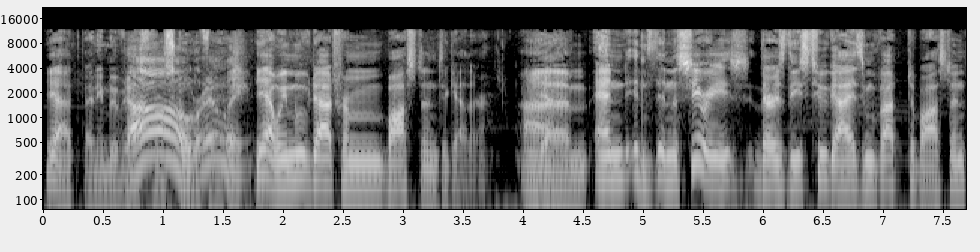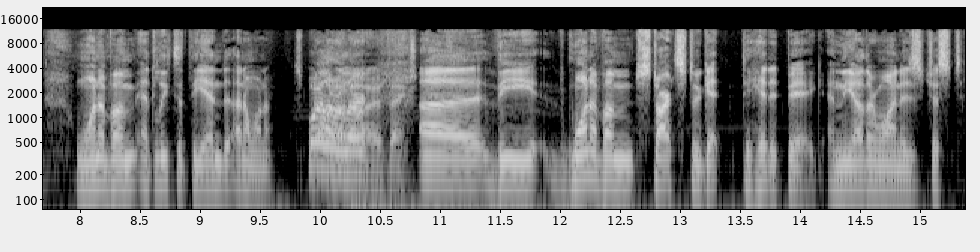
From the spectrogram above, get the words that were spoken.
Yeah, Then he moved out from Oh, School of really? Yeah, we moved out from Boston together. Um, And in, in the series, there's these two guys who move out to Boston. One of them, at least at the end, I don't want to spoiler No, no, alert. no, thanks. Uh, the one of them starts to get to hit it big, and the other one is just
